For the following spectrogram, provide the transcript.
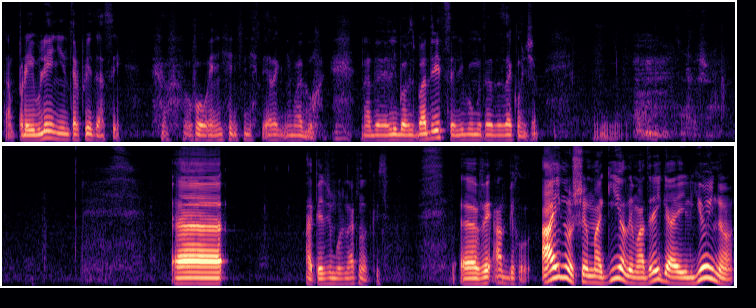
там, проявлений интерпретаций. Вова, я, нет, я так не могу. Надо либо взбодриться, либо мы тогда закончим. Э, опять же, можно окно открыть. Айну шемагиал и мадрейга ильёйно,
